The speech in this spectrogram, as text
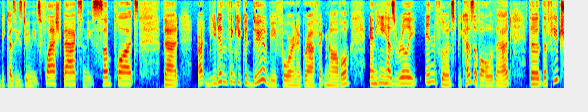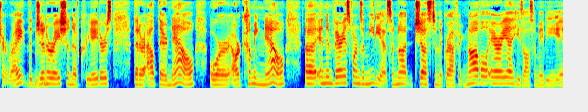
because he's doing these flashbacks and these subplots that uh, you didn't think you could do before in a graphic novel. And he has really influenced because of all of that the the future right the Mm-hmm. generation of creators that are out there now or are coming now uh, and in various forms of media so not just in the graphic novel area he's also maybe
